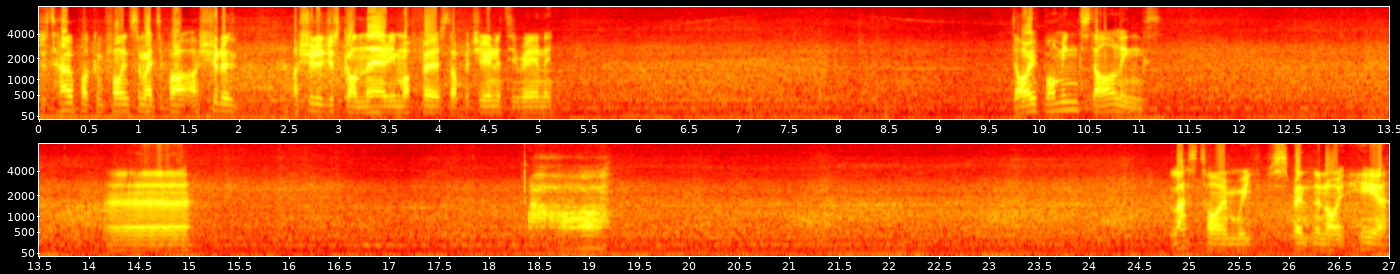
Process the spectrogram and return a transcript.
just hope I can find somewhere to park. I should have I should have just gone there in my first opportunity really. Dive bombing starlings. Uh, ah. Last time we spent the night here.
